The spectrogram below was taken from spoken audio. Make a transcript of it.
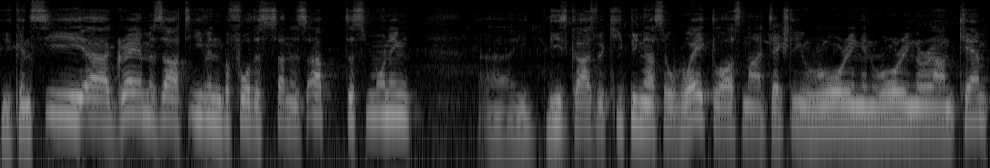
You can see uh, Graham is out even before the sun is up this morning. Uh, he, these guys were keeping us awake last night, actually roaring and roaring around camp.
